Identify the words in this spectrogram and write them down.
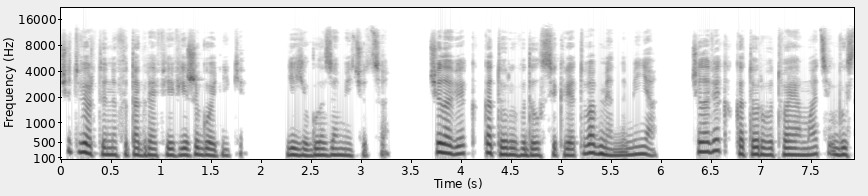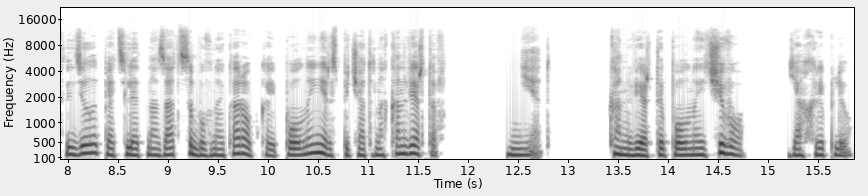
Четвертый на фотографии в ежегоднике. Ее глаза мечутся. Человек, который выдал секрет в обмен на меня. Человек, которого твоя мать выследила пять лет назад с обувной коробкой, полной нераспечатанных конвертов. Нет. Конверты полные чего? Я хриплю.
